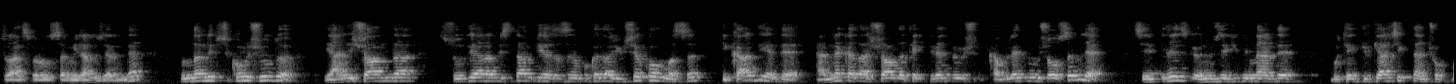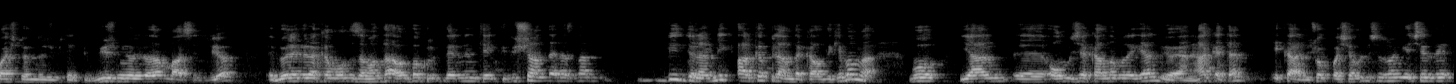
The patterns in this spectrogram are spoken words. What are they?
transfer olursa Milan üzerinde. Bunların hepsi konuşuldu. Yani şu anda Suudi Arabistan piyasasının bu kadar yüksek olması Icardi'ye de her ne kadar şu anda teklif etmemiş, kabul etmemiş olsa bile sevgili Ezgi önümüzdeki günlerde bu teklif gerçekten çok baş döndürücü bir teklif. 100 milyon eurodan bahsediliyor. E böyle bir rakam olduğu zaman da Avrupa kulüplerinin teklifi şu anda en azından bir dönemlik arka planda kaldı gibi ama bu yarın e, olmayacak anlamına gelmiyor yani. Hakikaten Icardi çok başarılı bir sezon geçirdi.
